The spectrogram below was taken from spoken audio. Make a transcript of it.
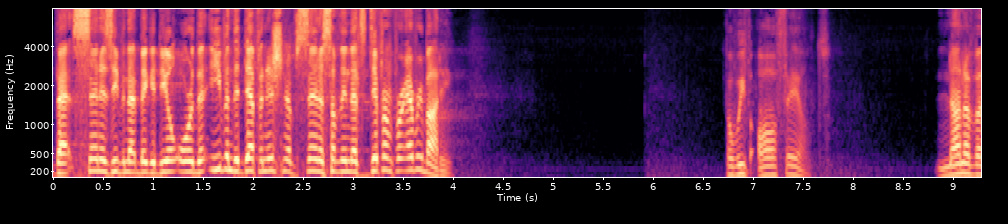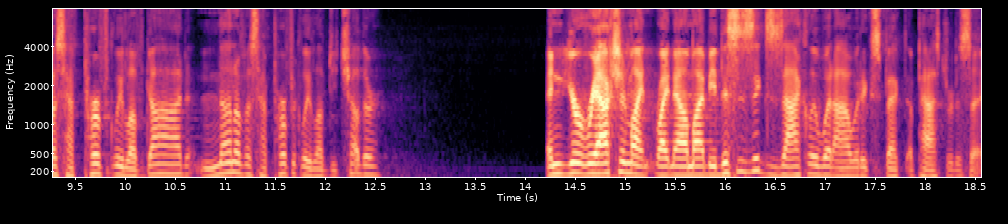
that sin is even that big a deal, or that even the definition of sin is something that's different for everybody. But we've all failed. None of us have perfectly loved God. None of us have perfectly loved each other. And your reaction might, right now might be this is exactly what I would expect a pastor to say.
